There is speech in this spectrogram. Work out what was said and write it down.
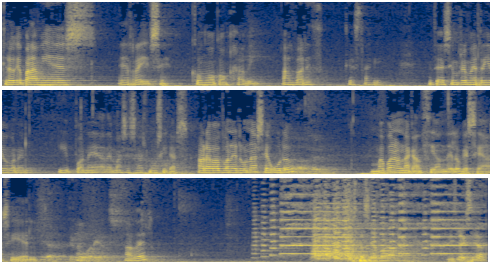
creo que para mí es, es reírse, como con Javi Álvarez que está aquí. Entonces siempre me río con él y pone además esas músicas. Ahora va a poner una seguro. Va a poner una canción de lo que sea así él. Tengo varias. A ver. Esta se llama Dislexia.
